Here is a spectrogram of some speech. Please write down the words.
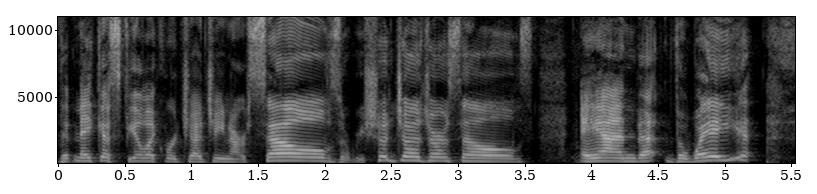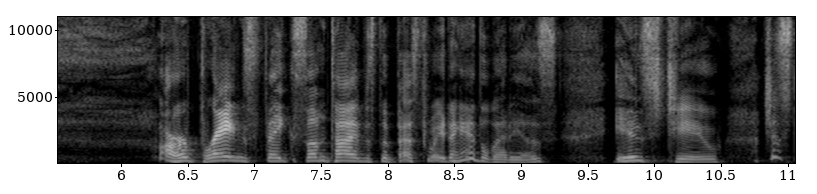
that make us feel like we're judging ourselves or we should judge ourselves. And the way our brains think sometimes the best way to handle that is is to just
